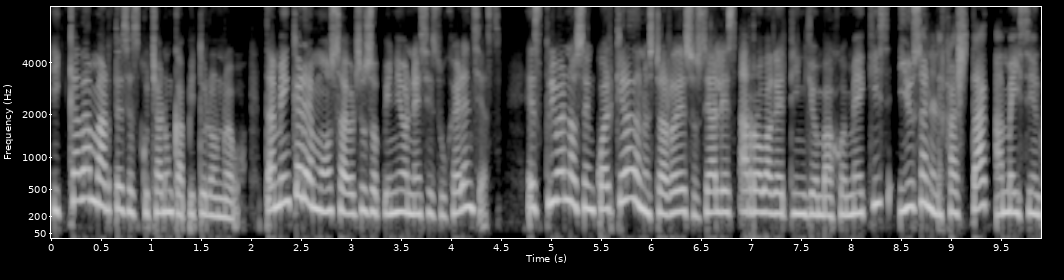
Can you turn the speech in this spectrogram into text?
y cada martes escuchar un capítulo nuevo. También queremos saber sus opiniones y sugerencias. Escríbanos en cualquiera de nuestras redes sociales arroba getting-mx y usen el hashtag Amazing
